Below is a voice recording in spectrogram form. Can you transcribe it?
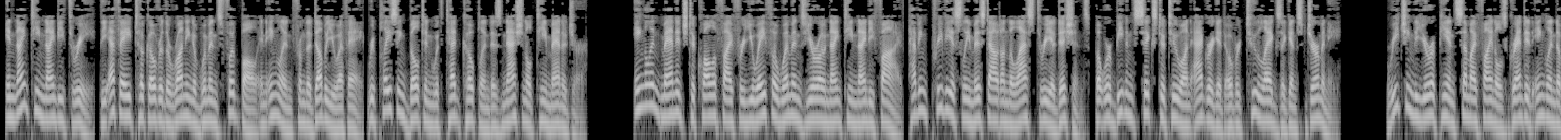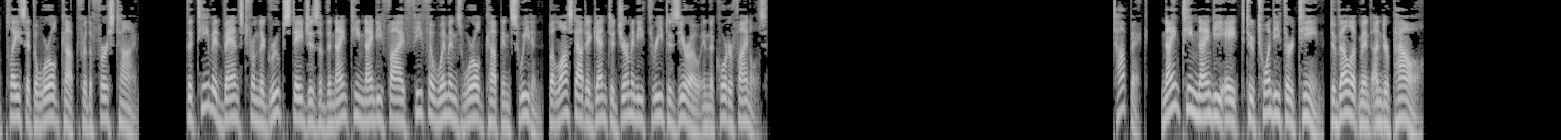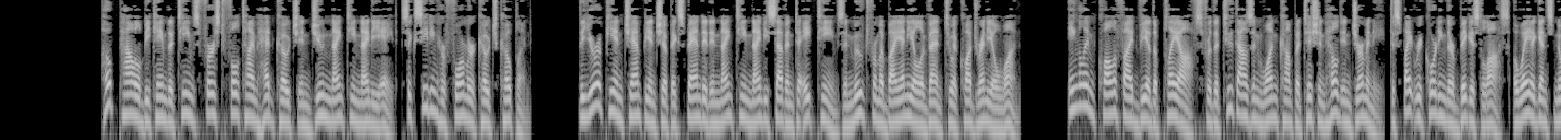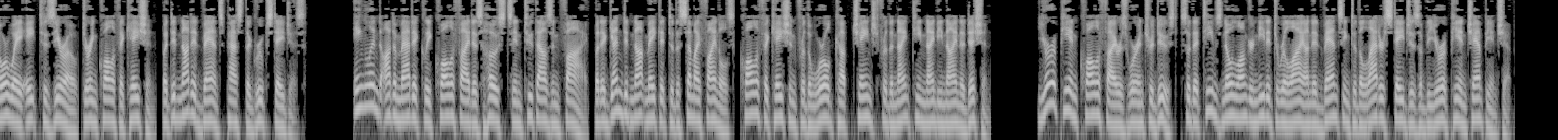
In 1993, the FA took over the running of women's football in England from the WFA, replacing Bilton with Ted Copeland as national team manager. England managed to qualify for UEFA Women's Euro 1995, having previously missed out on the last three editions, but were beaten 6–2 on aggregate over two legs against Germany. Reaching the European semi-finals granted England a place at the World Cup for the first time. The team advanced from the group stages of the 1995 FIFA Women's World Cup in Sweden, but lost out again to Germany 3–0 in the quarter-finals. Topic 1998 to 2013 development under Powell. Hope Powell became the team's first full-time head coach in June 1998, succeeding her former coach Copeland. The European Championship expanded in 1997 to eight teams and moved from a biennial event to a quadrennial one. England qualified via the play-offs for the 2001 competition held in Germany, despite recording their biggest loss away against Norway 8–0 during qualification, but did not advance past the group stages. England automatically qualified as hosts in 2005, but again did not make it to the semi-finals. Qualification for the World Cup changed for the 1999 edition. European qualifiers were introduced, so that teams no longer needed to rely on advancing to the latter stages of the European Championship.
